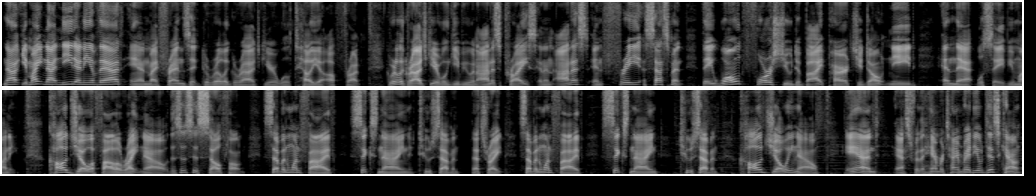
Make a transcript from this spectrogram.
Now, you might not need any of that, and my friends at Gorilla Garage Gear will tell you up front. Gorilla Garage Gear will give you an honest price and an honest and free assessment. They won't force you to buy parts you don't need, and that will save you money. Call Joe Afalo right now. This is his cell phone, 715 6927. That's right, 715 6927. Call Joey now and ask for the Hammer Time Radio discount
